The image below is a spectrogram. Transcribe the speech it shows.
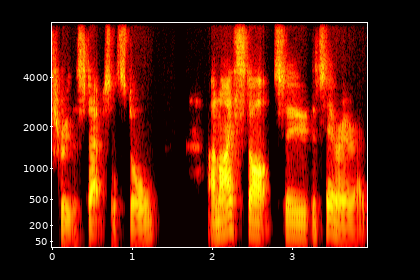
through the steps or stalled. And I start to deteriorate.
